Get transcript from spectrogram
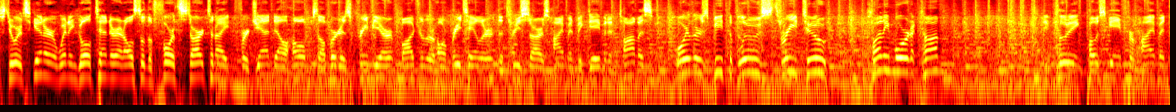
Stuart Skinner, winning goaltender, and also the fourth star tonight for Jandel Homes, Alberta's premier modular home retailer. The three stars Hyman, McDavid, and Thomas. Oilers beat the Blues 3 2. Plenty more to come, including post game from Hyman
